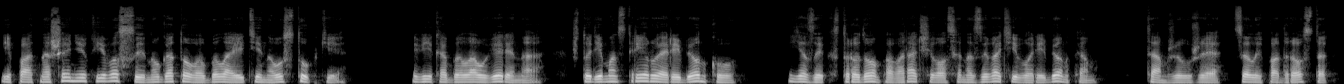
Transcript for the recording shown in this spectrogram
И по отношению к его сыну готова была идти на уступки. Вика была уверена, что демонстрируя ребенку, язык с трудом поворачивался называть его ребенком, там же уже целый подросток,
